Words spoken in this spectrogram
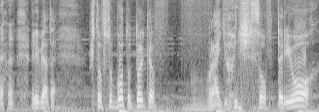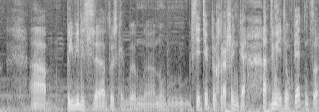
ребята, что в субботу только в районе часов трех а, появились, а, то есть как бы, ну, все те, кто хорошенько отметил пятницу,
